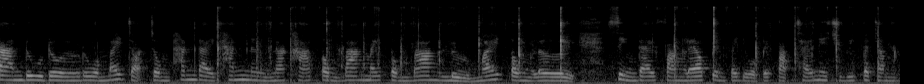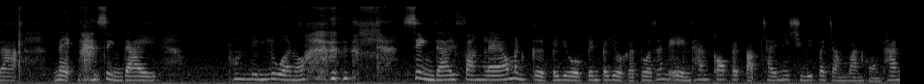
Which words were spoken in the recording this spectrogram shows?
การดูโดยรวมไม่เจาะจงท่านใดท่านหนึ่งนะคะ ตรงบ้างไม่ตรงบ้างหรือไม่ตรงเลย สิ่งใดฟังแล้วเป็นประโยชน์ไปปรับใช้ในชีวิตประจำได้ในสิ่งใด พนลิ้นรัวเนาะสิ่งใดฟังแล้วมันเกิดประโยชน์เป็นประโยชน์กับตัวท่านเอง ท่านก็ไปปรับใช้ในชีวิตประจำวันของท่าน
